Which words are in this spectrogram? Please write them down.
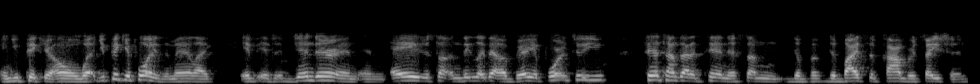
and you pick your own what you pick your poison, man. Like if, if, if gender and, and age or something things like that are very important to you, ten times out of ten there's some div- divisive conversation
